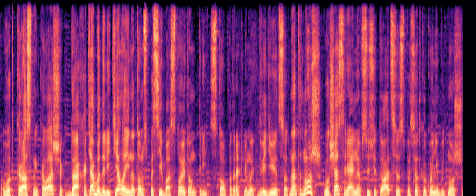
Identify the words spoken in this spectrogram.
Вот красный калашик, да, хотя бы долетело, и на том спасибо. А стоит он 300, потратили мы 2900. Надо нож. Вот сейчас реально реально всю ситуацию спасет какой-нибудь нож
